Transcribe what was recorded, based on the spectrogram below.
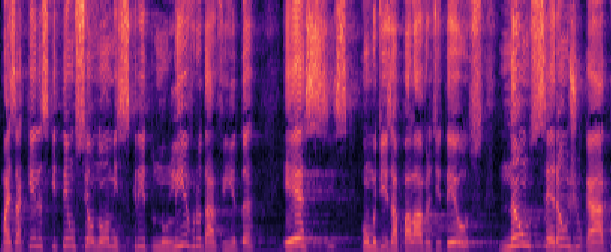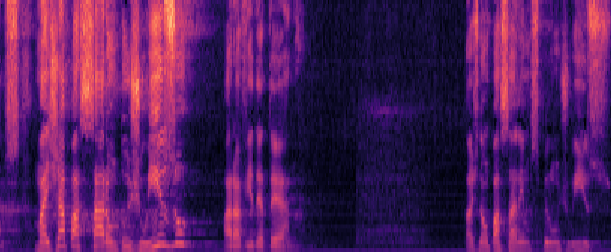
Mas aqueles que têm o seu nome escrito no livro da vida, esses, como diz a palavra de Deus, não serão julgados, mas já passaram do juízo para a vida eterna. Nós não passaremos por um juízo.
